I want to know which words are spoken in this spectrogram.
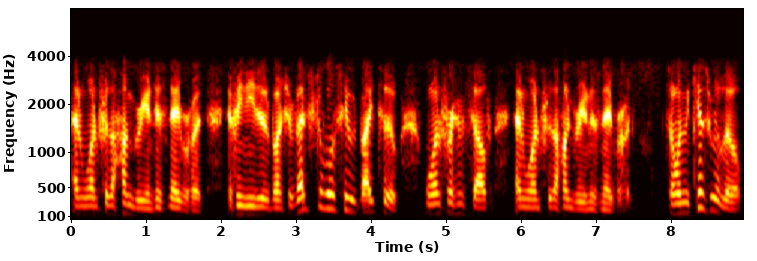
and one for the hungry in his neighborhood. If he needed a bunch of vegetables, he would buy two, one for himself and one for the hungry in his neighborhood. So when the kids were little,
